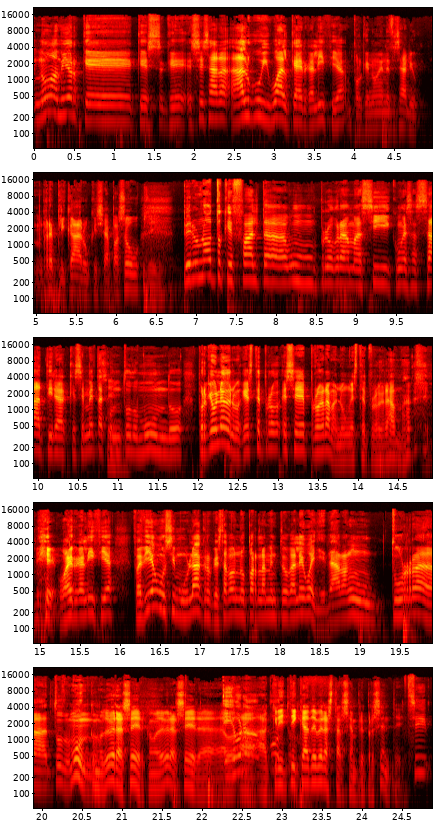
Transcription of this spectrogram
non a mellor que, que, que cesara algo igual que a Air Galicia, porque non é necesario replicar o que xa pasou, sí. pero noto que falta un programa así, con esa sátira, que se meta sí. con todo o mundo, porque eu lembro que este pro, ese programa, non este programa, eh, o Air Galicia, facían un simulacro que estaban no Parlamento Galego e lle daban turra a todo o mundo. Como debera ser, como debera ser, a, a, ora, a, a crítica debera estar sempre presente. Sí,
